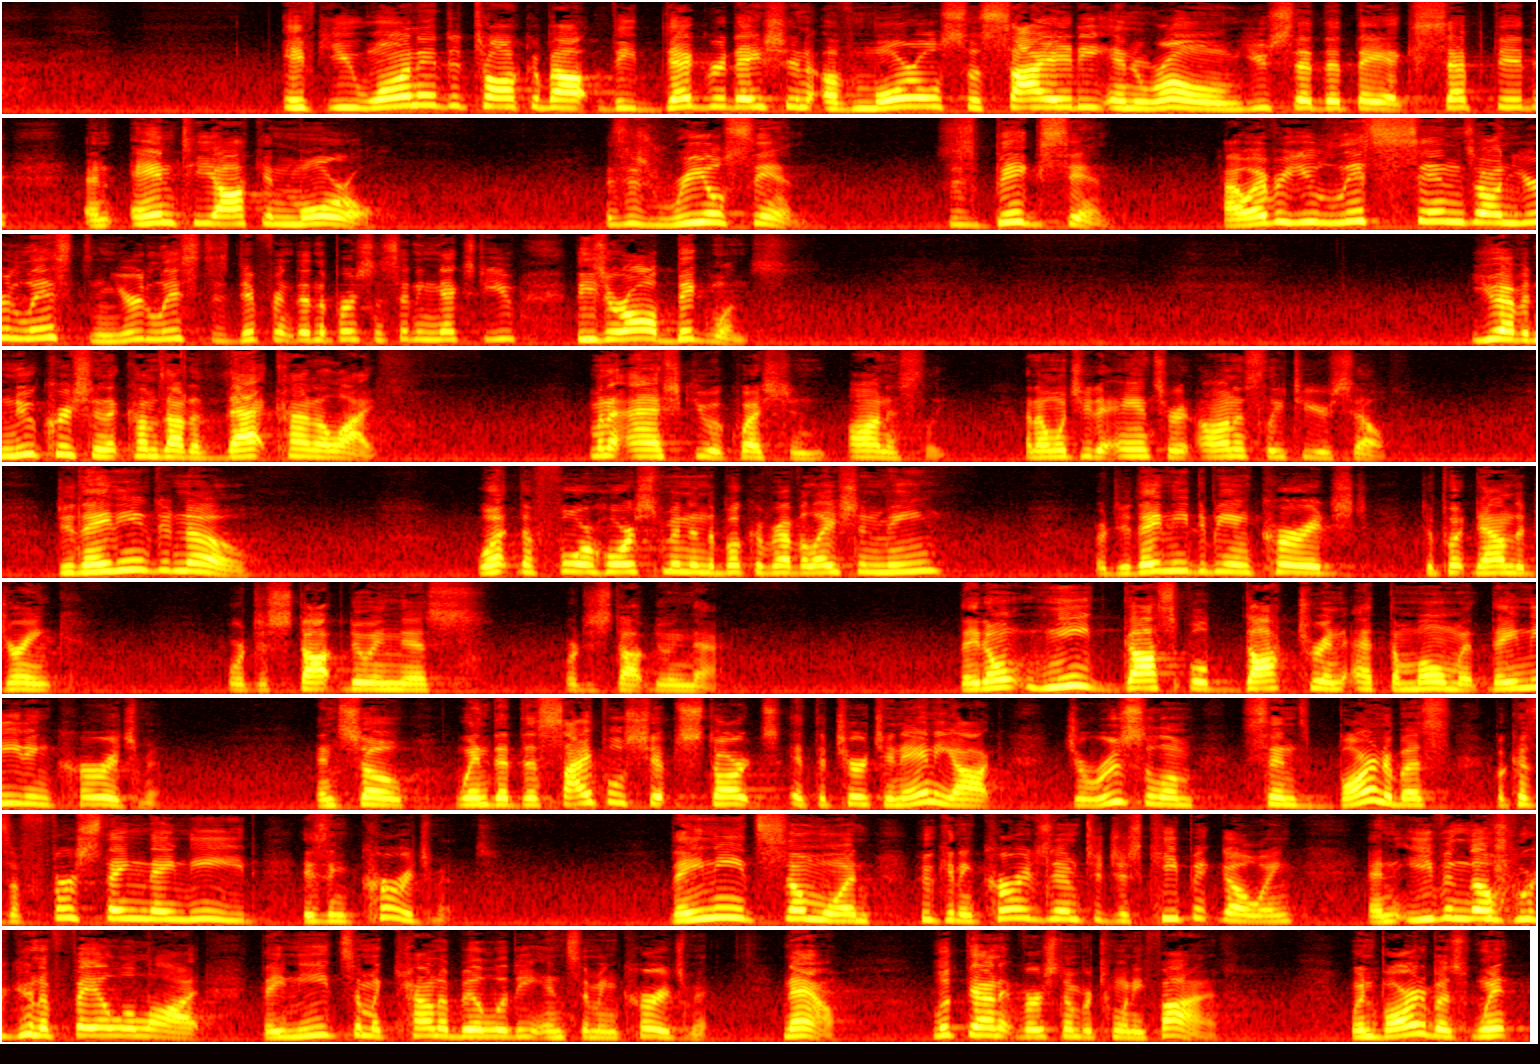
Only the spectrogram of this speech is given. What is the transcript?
if you wanted to talk about the degradation of moral society in Rome, you said that they accepted an Antiochian moral. This is real sin. This is big sin. However, you list sins on your list, and your list is different than the person sitting next to you, these are all big ones. You have a new Christian that comes out of that kind of life. I'm going to ask you a question honestly, and I want you to answer it honestly to yourself. Do they need to know what the four horsemen in the book of Revelation mean? Or do they need to be encouraged to put down the drink or to stop doing this or to stop doing that? They don't need gospel doctrine at the moment, they need encouragement. And so when the discipleship starts at the church in Antioch, Jerusalem sends Barnabas because the first thing they need is encouragement. They need someone who can encourage them to just keep it going and even though we're going to fail a lot, they need some accountability and some encouragement. Now, look down at verse number 25. When Barnabas went,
